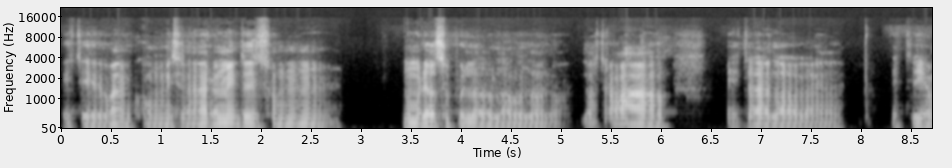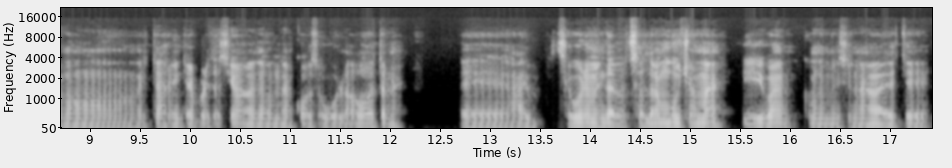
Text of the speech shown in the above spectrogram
Este, bueno, como mencionaba, realmente son numerosos pues, los, los, trabajos, esta, la, este, digamos, esta reinterpretación de una cosa u la otra. Eh, seguramente saldrán muchos más y bueno, como lo mencionaba, este,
